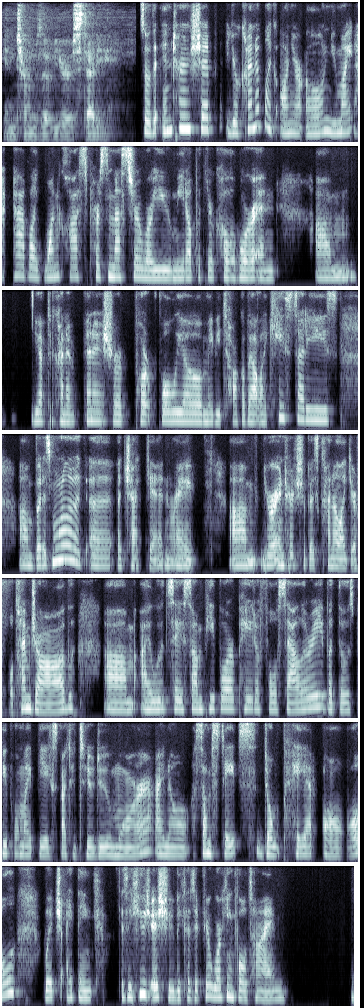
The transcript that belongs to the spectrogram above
in terms of your study? So the internship, you're kind of like on your own. You might have like one class per semester where you meet up with your cohort and um, you have to kind of finish your portfolio, maybe talk about like case studies, um, but it's more like a, a check in, right? Um, your internship is kind of like your full time job. Um, I would say some people are paid a full salary, but those people might be expected to do more. I know some states don't pay at all, which I think is a huge issue because if you're working full time,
